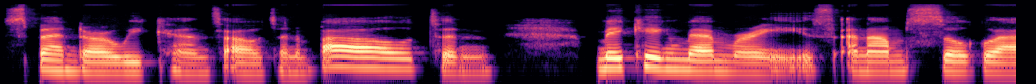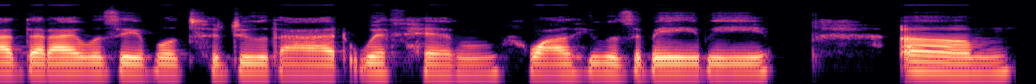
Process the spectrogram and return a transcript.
spend our weekends out and about and making memories. And I'm so glad that I was able to do that with him while he was a baby. Um,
